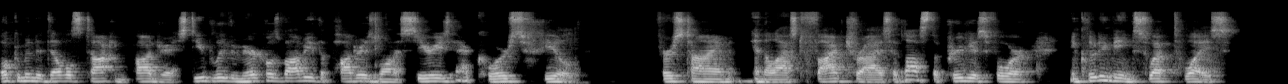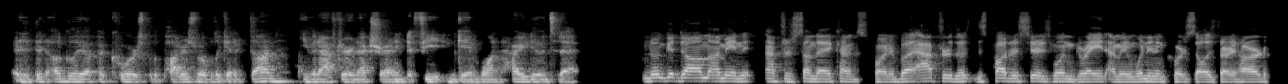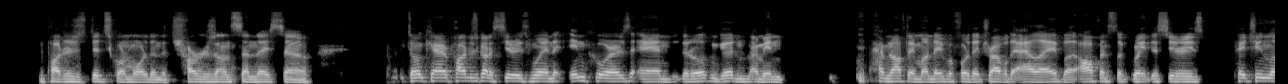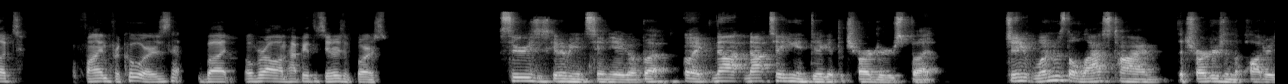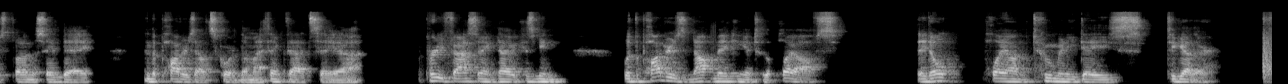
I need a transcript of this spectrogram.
Welcome into Devils Talking Padres. Do you believe in miracles, Bobby? The Padres won a series at Coors Field. First time in the last five tries, had lost the previous four, including being swept twice. It had been ugly up at Coors, but the Padres were able to get it done even after an extra inning defeat in game one. How are you doing today? I'm doing good, Dom. I mean, after Sunday, kind of disappointed, but after the, this Padres series won great. I mean, winning in Coors is always very hard. The Padres did score more than the Chargers on Sunday, so don't care. Padres got a series win in Coors, and they're looking good. I mean, having off day Monday before they travel to LA, but offense looked great this series. Pitching looked fine for Coors, but overall, I'm happy with the series, of course. Series is going to be in San Diego, but like not not taking a dig at the Chargers, but when was the last time the Chargers and the Padres played on the same day, and the Padres outscored them? I think that's a, uh, pretty fascinating night because I mean with the Padres not making it to the playoffs, they don't play on too many days together.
